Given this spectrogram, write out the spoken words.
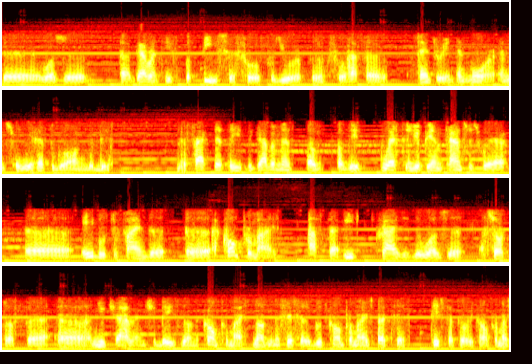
uh, was uh, a guarantee of peace for, for Europe uh, for half a century and more, and so we have to go on with this. The fact that the, the governments of, of the Western European countries were uh, able to find a, a, compromise after each crisis. There was a, sort of uh, new challenge based on a compromise, not necessarily a good compromise, but a satisfactory compromise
